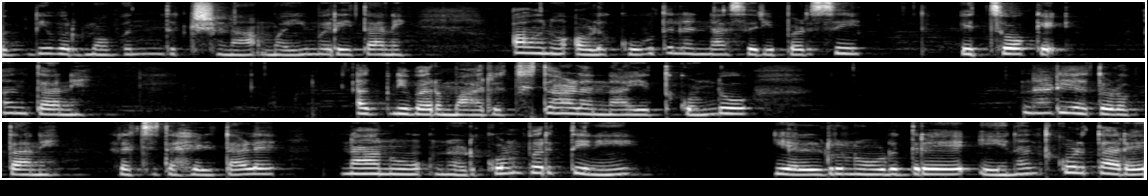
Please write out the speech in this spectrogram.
ಅಗ್ನಿವರ್ಮ ಒಂದು ಕ್ಷಣ ಮೈ ಮರಿತಾನೆ ಅವನು ಅವಳ ಕೂದಲನ್ನು ಸರಿಪಡಿಸಿ, ಇಟ್ಸ್ ಓಕೆ ಅಂತಾನೆ. ಅಗ್ನಿವರ್ಮ ರಚಿತಾಳನ್ನು ಎತ್ಕೊಂಡು ನಡೆಯತೊಡಗ್ತಾನೆ ರಚಿತಾ ಹೇಳ್ತಾಳೆ, ನಾನು ನಡ್ಕೊಂಡು ಬರ್ತೀನಿ. ಎಲ್ಲರೂ ನೋಡಿದ್ರೆ ಏನಂತ್ಕೊಳ್ತಾರೆ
